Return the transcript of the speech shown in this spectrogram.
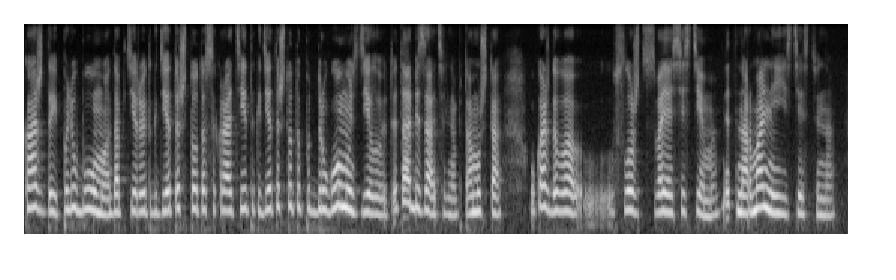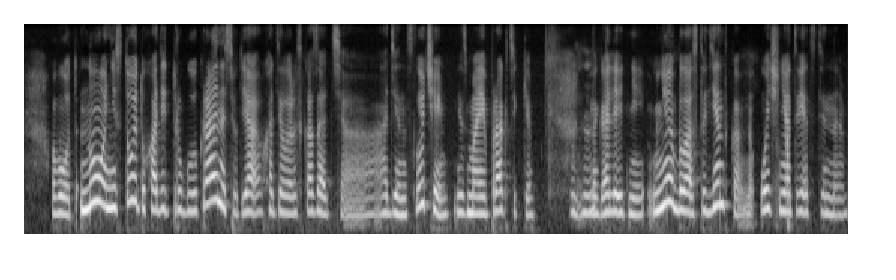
каждый по-любому адаптирует, где-то что-то сократит, где-то что-то по-другому сделают. Это обязательно, потому что у каждого сложится своя система. Это нормально и естественно. Вот. Но не стоит уходить в другую крайность. Вот я хотела рассказать а, один случай из моей практики угу. многолетней. У меня была студентка, ну, очень ответственная,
